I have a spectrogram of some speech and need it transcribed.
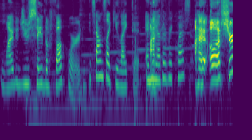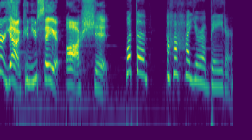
Why did you say the fuck word? It sounds like you liked it. Any I- other requests? I uh sure, yeah. Can you say it? Oh shit. What the? Haha, you're a baiter.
